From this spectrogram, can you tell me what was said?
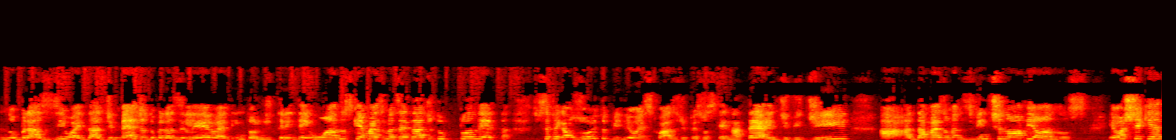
No Brasil, a idade média do brasileiro é em torno de 31 anos, que é mais ou menos a idade do planeta. Se você pegar os 8 bilhões quase de pessoas que tem na Terra e dividir, a, a dá mais ou menos 29 anos. Eu achei que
